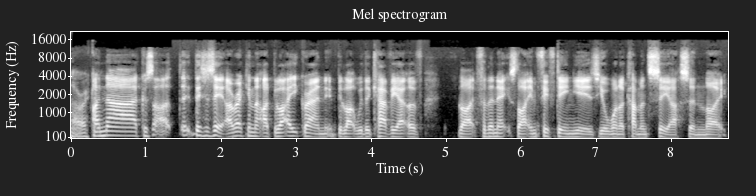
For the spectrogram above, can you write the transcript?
I reckon. I nah, because this is it. I reckon that I'd be like eight grand. It'd be like with the caveat of like for the next like in fifteen years, you'll want to come and see us, and like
